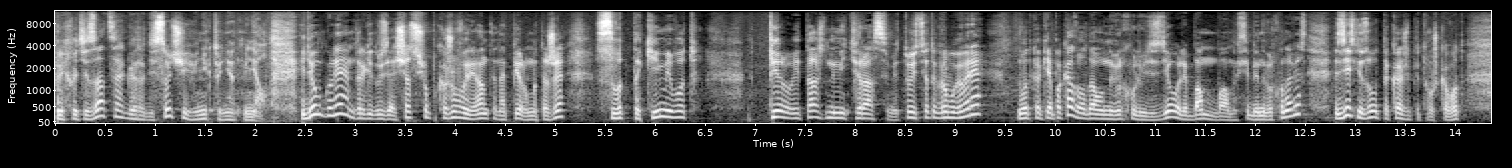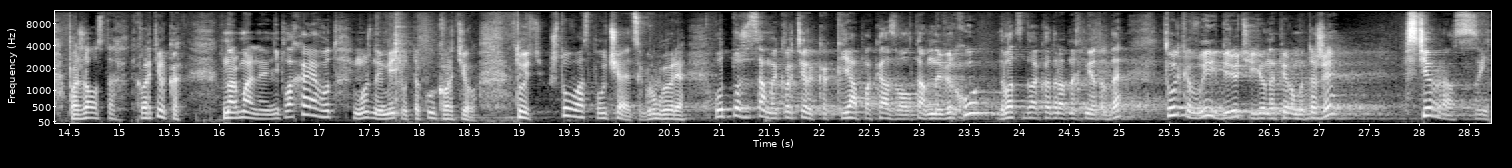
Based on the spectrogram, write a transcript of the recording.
Прихватизация в городе Сочи, ее никто не отменял. Идем гуляем, дорогие друзья. Сейчас еще покажу варианты на первом этаже с вот такими вот первоэтажными террасами. То есть это, грубо говоря, вот как я показывал, да, вон наверху люди сделали, бам-бам, себе наверху навес. Здесь внизу вот такая же петрушка. Вот, пожалуйста, квартирка нормальная, неплохая, вот, можно иметь вот такую квартиру. То есть, что у вас получается, грубо говоря, вот то же самая квартира, как я показывал там наверху, 22 квадратных метра, да, только вы берете ее на первом этаже с террасой.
